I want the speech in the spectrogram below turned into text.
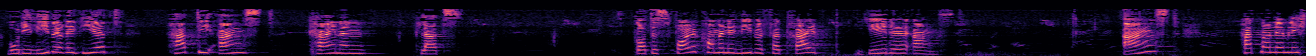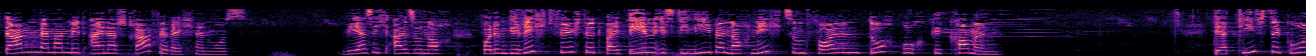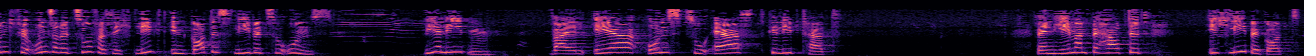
Wo die Liebe regiert, hat die Angst keinen Platz. Gottes vollkommene Liebe vertreibt jede Angst. Angst hat man nämlich dann, wenn man mit einer Strafe rechnen muss. Wer sich also noch vor dem Gericht fürchtet, bei dem ist die Liebe noch nicht zum vollen Durchbruch gekommen. Der tiefste Grund für unsere Zuversicht liegt in Gottes Liebe zu uns. Wir lieben, weil er uns zuerst geliebt hat. Wenn jemand behauptet, ich liebe Gott,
